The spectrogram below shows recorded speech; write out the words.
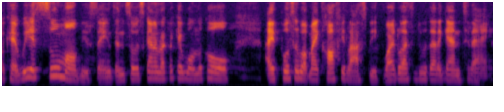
Okay, we assume all these things. And so it's kind of like, okay, well, Nicole, I posted about my coffee last week. Why do I have to do that again today?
